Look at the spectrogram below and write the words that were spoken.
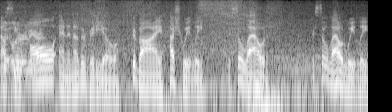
I'll see you earlier. all in another video. Goodbye, hush Wheatley. You're so loud. You're so loud, Wheatley.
